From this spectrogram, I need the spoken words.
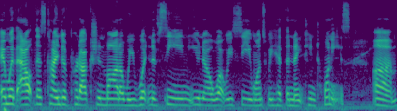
and without this kind of production model, we wouldn't have seen, you know, what we see once we hit the 1920s. Um,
